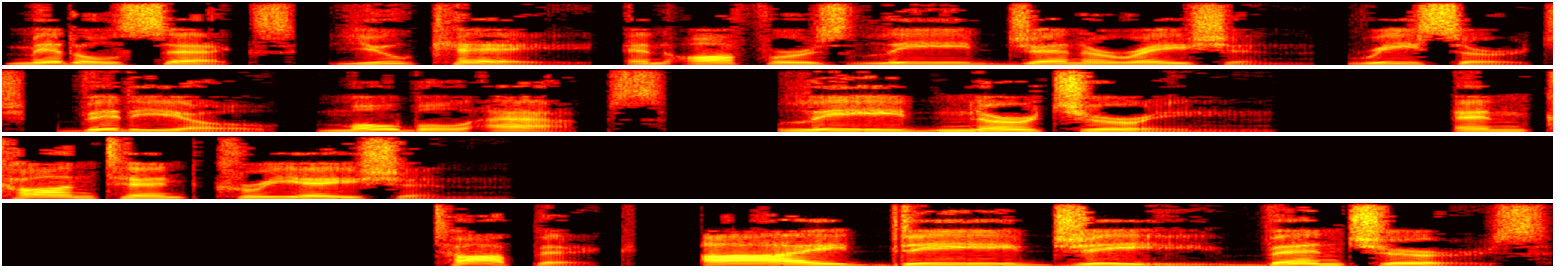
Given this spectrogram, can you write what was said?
Middlesex, UK, and offers lead generation, research, video, mobile apps, lead nurturing, and content creation. IDG Ventures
